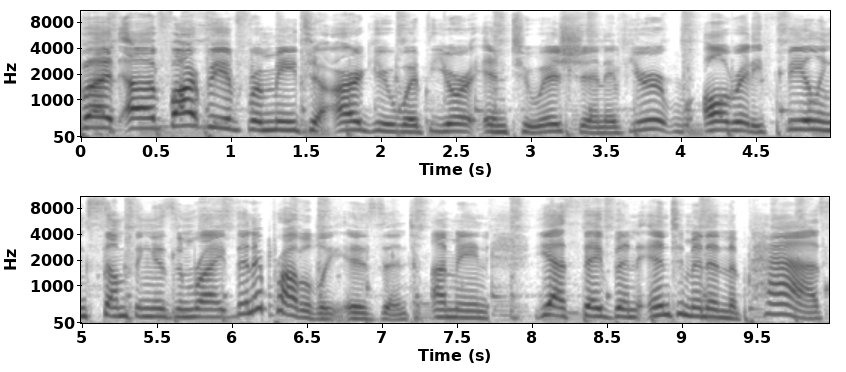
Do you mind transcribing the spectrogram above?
But uh, far be it from me to argue with your intuition. If you're already feeling something isn't right, then it probably isn't. I mean, yes, they've been intimate in the past,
